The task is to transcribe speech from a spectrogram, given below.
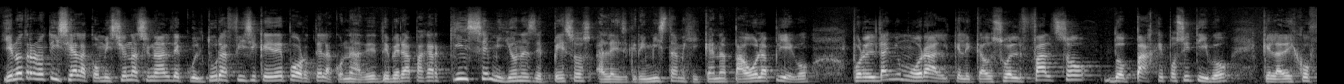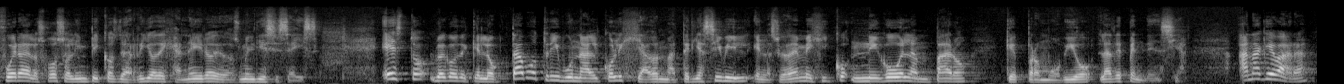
Y en otra noticia, la Comisión Nacional de Cultura Física y Deporte, la CONADE, deberá pagar 15 millones de pesos a la esgrimista mexicana Paola Pliego por el daño moral que le causó el falso dopaje positivo que la dejó fuera de los Juegos Olímpicos de Río de Janeiro de 2016. Esto luego de que el octavo tribunal colegiado en materia civil en la Ciudad de México negó el amparo que promovió la dependencia. Ana Guevara,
